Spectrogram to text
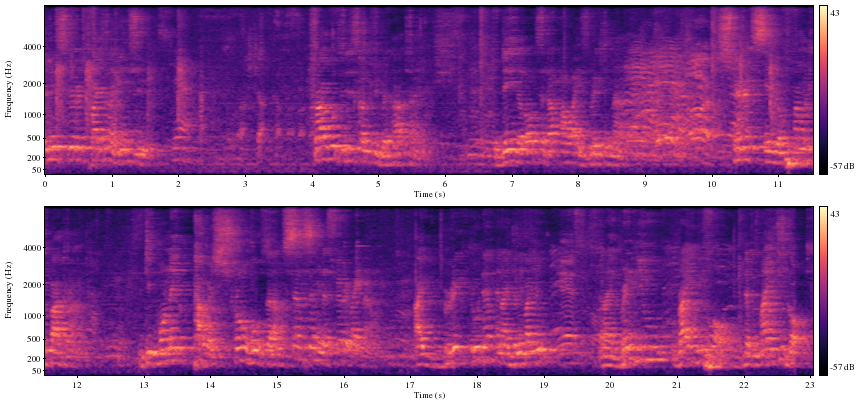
Any spirit fighting against you, Yeah. travel to this country but hard time. Today, the Lord said that power is breaking now. Spirits in your family background, demonic powers, strongholds that I'm sensing in the spirit right now. I break through them and I deliver you. Yes. And I bring you right before the mighty God.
